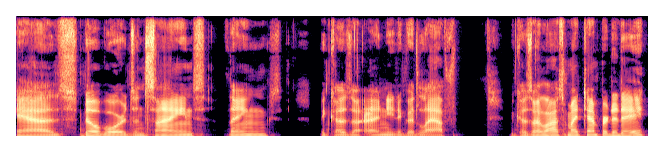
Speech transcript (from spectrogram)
ads, billboards, and signs things because I, need a good laugh. Because I lost my temper today,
